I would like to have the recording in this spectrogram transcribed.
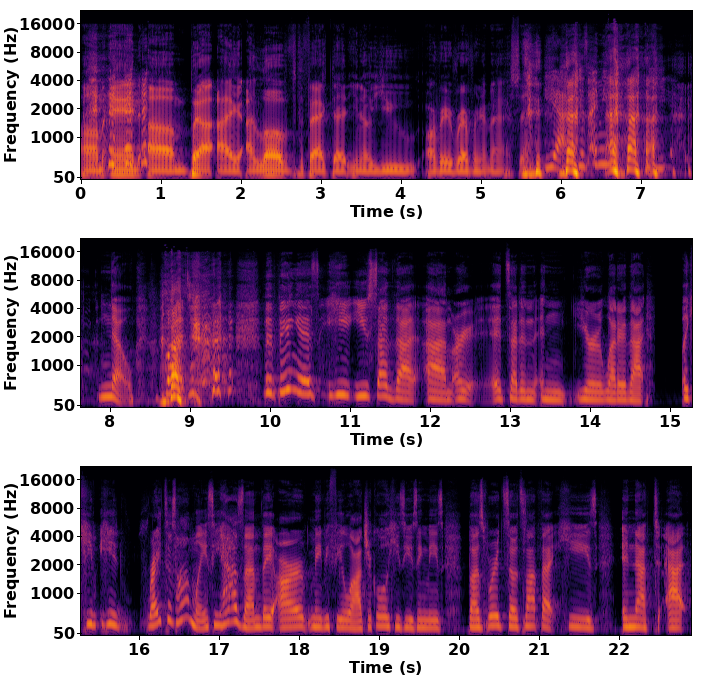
um, and um, but I, I I love the fact that you know you are very reverent at mass. Yeah, because I mean, no, but the thing is, he you said that, um, or it said in in your letter that like he he writes his homilies, he has them. They are maybe theological. He's using these buzzwords, so it's not that he's inept at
